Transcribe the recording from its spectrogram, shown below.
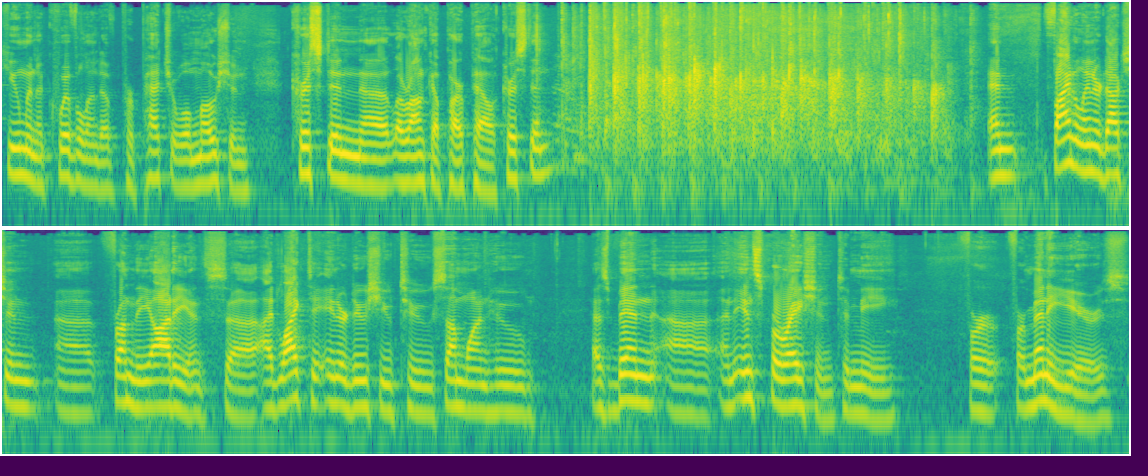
human equivalent of perpetual motion, Kristen uh, Laranka Parpel. Kristen? And final introduction uh, from the audience. Uh, I'd like to introduce you to someone who has been uh, an inspiration to me for, for many years.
